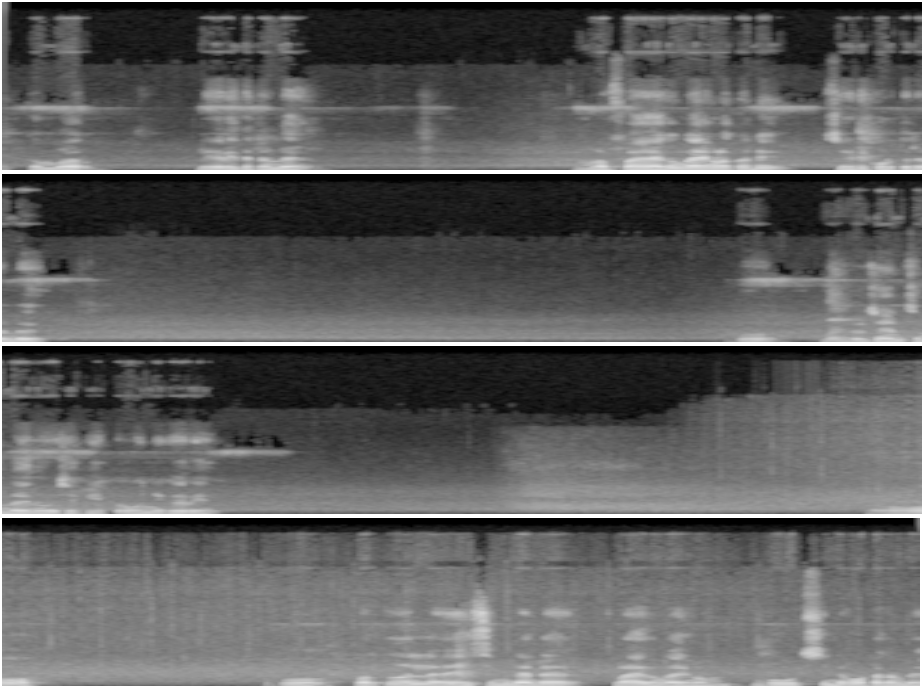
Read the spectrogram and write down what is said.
എക്കമ്പർ ക്ലിയർ ചെയ്തിട്ടുണ്ട്. നമ്മളെ ഫ്ലാഗും കാര്യങ്ങളൊക്കെ ഒരു സൈഡിൽ കൊടുത്തിട്ടുണ്ട്. അപ്പോൾ നല്ലൊരു ചാൻസ് ഉണ്ടായിരുന്നു. പക്ഷേ കീപ്പർ മുന്നിൽ കയറി. ഓ. അപ്പോൾ പുറത്ത് നല്ല ഏസിമിലാന്റെ ഫ്ലാഗും കാര്യങ്ങളും ഗോഡ്സിന്റെ ഫോട്ടോ ഒക്കെ ഉണ്ട്.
